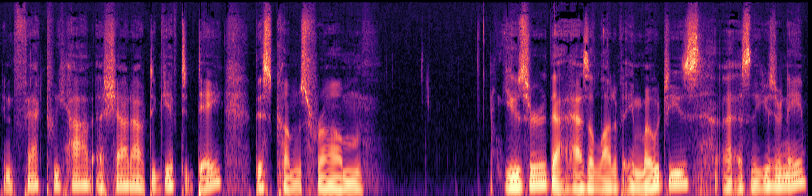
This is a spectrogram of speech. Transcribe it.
In fact, we have a shout out to give today. This comes from user that has a lot of emojis uh, as the username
